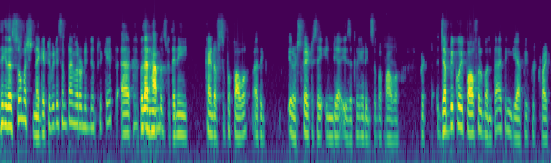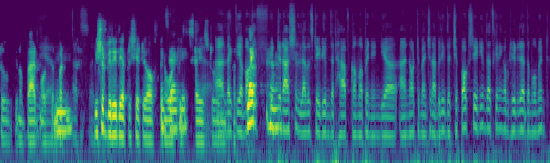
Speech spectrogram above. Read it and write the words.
think there's so much negativity sometimes around Indian cricket, uh, but that Mhm. happens with any kind of superpower. I think you know it's fair to say India is a cricketing superpower. But जब भी powerful banta, I think yeah, people try to you know badmouth them, but mm-hmm. we should be really appreciative of exactly. what he says yeah. to. And like the amount of uh-huh. international level stadiums that have come up in India, and not to mention, I believe the Chepauk Stadium that's getting upgraded at the moment.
